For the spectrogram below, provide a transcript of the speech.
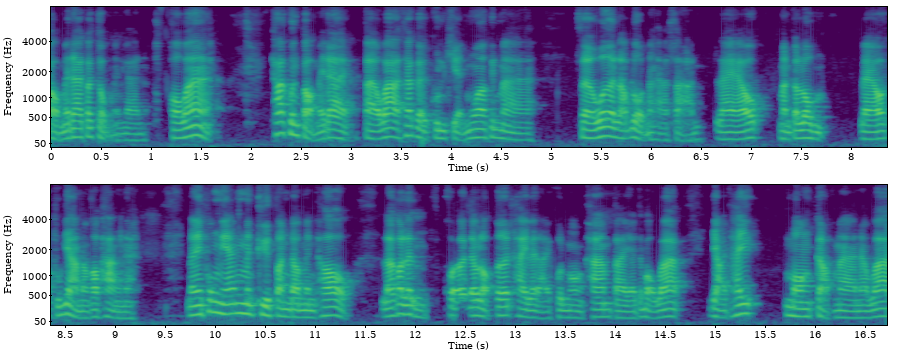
ตอบไม่ได้ก็จบเหมือนกัน เพราะว่าถ้าคุณตอบไม่ได้ แปลว่าถ้าเกิดคุณเขียนมั่วขึ้นมาเซิร์ฟเวอร์รับโหลดมหาศาลแล้วมันก็ล่มแล้วทุกอย่างมันก็พังนะ ในพวกเนี้ยมันคือ fundamental แล้วก็เลยคน developer ไทยหลาย ๆ คนมองข้ามไปอยากจะบอกว่าอยากให้มองกลับมานะว่า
